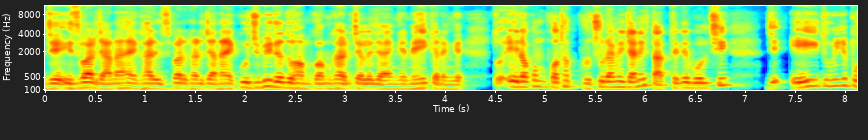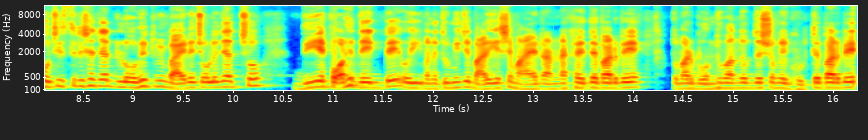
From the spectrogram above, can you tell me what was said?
যে, ইসবার জানা হয় ঘর, ইসবার ঘর জানা হয় কুচবি দে দো, হাম কম ঘর চলে যায়গে নেই করেঙ্গে। তো এরকম কথা প্রচুর আমি জানি, তার থেকে বলছি যে এই তুমি যে পঁচিশ তিরিশ হাজার লোভে তুমি বাইরে চলে যাচ্ছ, দিয়ে পরে দেখবে ওই মানে তুমি যে বাড়ি এসে মায়ের রান্না খাইতে পারবে, তোমার বন্ধু বান্ধবদের সঙ্গে ঘুরতে পারবে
